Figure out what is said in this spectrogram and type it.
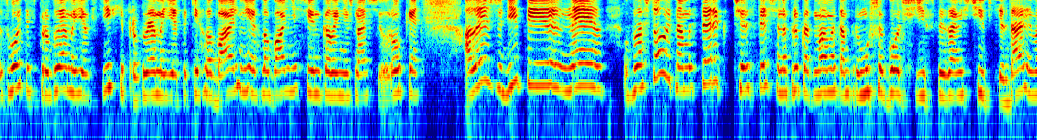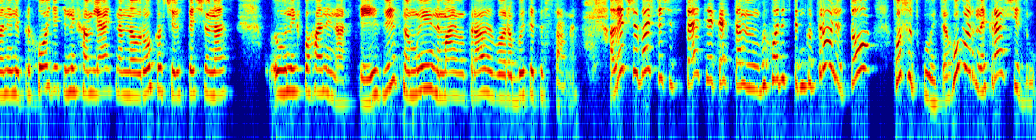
Згодьтесь, проблеми є всіх, і проблеми є такі глобальні, глобальніші інколи, ніж наші уроки. Але ж діти не влаштовують нам істерик через те, що, наприклад, мама там примушує борщ їсти замість чіпсів. Да? І вони не приходять і не хамлять нам на уроках через те, що у нас у них поганий настрій. І звісно, ми не маємо права робити те саме. Але якщо бачите, що ситуація якась там виходить з-під контролю, то пошуткуйте. Гумор найкращий друг.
